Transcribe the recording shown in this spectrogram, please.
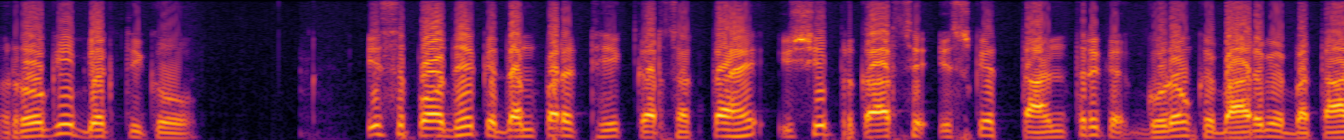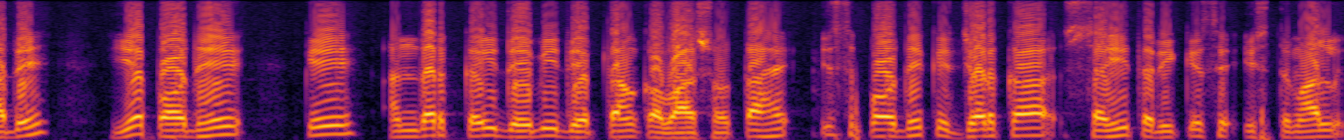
रोगी व्यक्ति को इस पौधे के दम पर ठीक कर सकता है। इसी प्रकार से इसके तांत्रिक गुणों के बारे में बता दें। यह पौधे के अंदर कई देवी देवताओं का वास होता है। इस पौधे के जड़ का सही तरीके से इस्तेमाल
